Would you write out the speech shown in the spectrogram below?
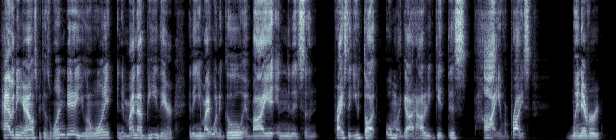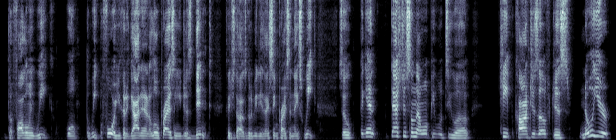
have it in your house because one day you're going to want it and it might not be there. And then you might want to go and buy it. And then it's a price that you thought, oh my God, how did it get this high of a price? Whenever the following week well, the week before, you could have gotten it at a low price and you just didn't because you thought it was going to be the exact same price the next week. So again, that's just something I want people to uh, keep conscious of. Just know your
